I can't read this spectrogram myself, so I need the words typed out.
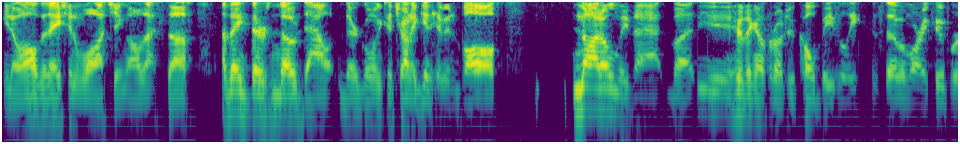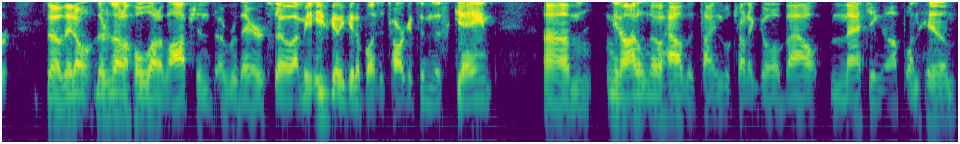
You know, all the nation watching, all that stuff. I think there's no doubt they're going to try to get him involved. Not only that, but who are they going to throw to? Cole Beasley instead of Amari Cooper. So they don't. There's not a whole lot of options over there. So I mean, he's going to get a bunch of targets in this game. Um, you know, I don't know how the Titans will try to go about matching up on him.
